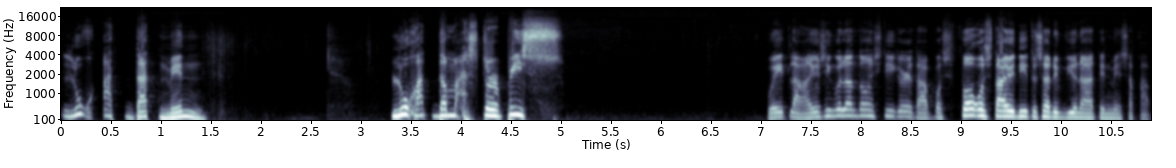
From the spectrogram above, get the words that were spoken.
look at that men. Look at the masterpiece. Wait lang, ayusin ko lang tong sticker tapos focus tayo dito sa review natin men sa cup.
